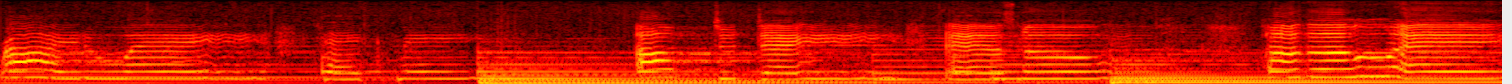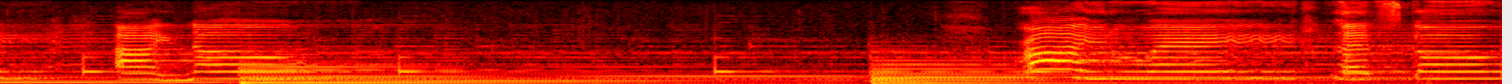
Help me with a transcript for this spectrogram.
right away. Take me out today. There's no other way. I know. Right away, let's go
